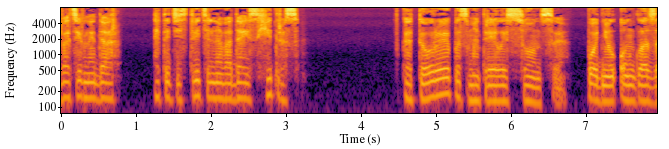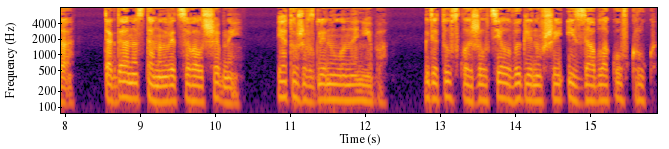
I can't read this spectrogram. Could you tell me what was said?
вативный дар — это действительно вода из Хидрос, в которое посмотрелось солнце. Поднял он глаза. Тогда она становится волшебной. Я тоже взглянула на небо, где тускло желтел выглянувший из-за облаков круг.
